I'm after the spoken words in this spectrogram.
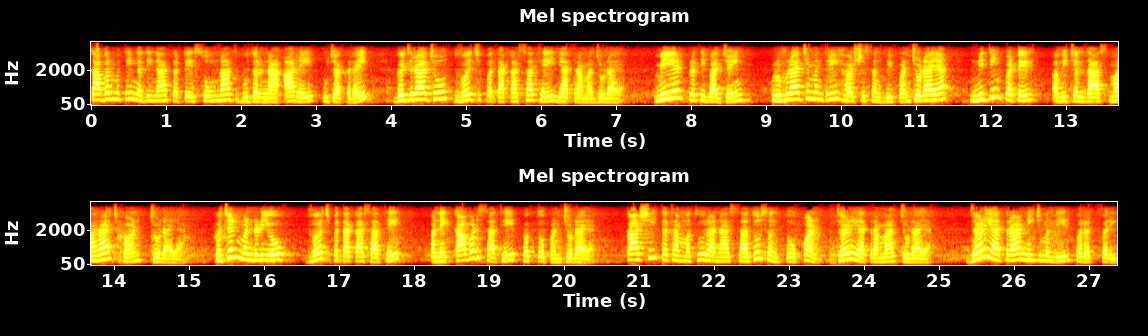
સાબરમતી નદીના તટે સોમનાથ ભૂદરના આરે પૂજા કરાઈ. ગજરાજો ધ્વજ પતાકા સાથે યાત્રામાં જોડાયા. મેયર પ્રતિભા જૈન ગૃહરાજ્યમંત્રી હર્ષ સંઘવી પણ જોડાયા. નીતિન પટેલ અવિચલદાસ મહારાજ પણ જોડાયા. ભજન મંડળીઓ ધ્વજ પતાકા સાથે અને કાવડ સાથે ભક્તો પણ જોડાયા. કાશી તથા મથુરાના સાધુ સંતો પણ જળયાત્રામાં જોડાયા. જળયાત્રા નીચ મંદિર પરત ફરી.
